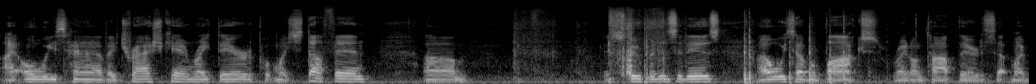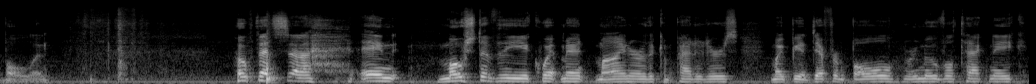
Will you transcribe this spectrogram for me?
I always have a trash can right there to put my stuff in. Um, as stupid as it is, I always have a box right on top there to set my bowl in hope that's uh, in most of the equipment, mine or the competitors, might be a different bowl removal technique,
